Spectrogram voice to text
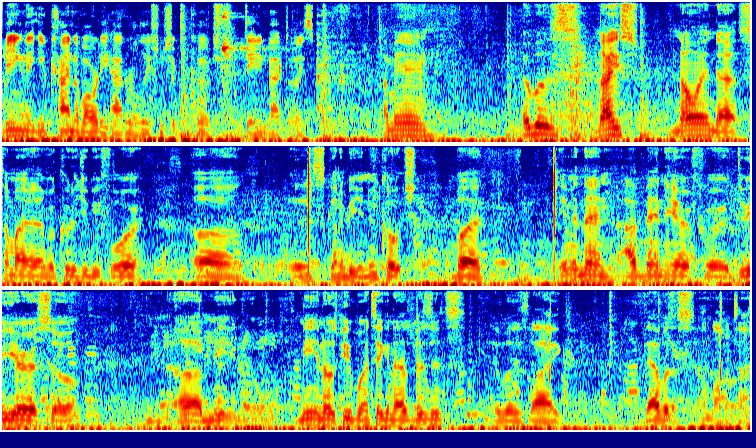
being that you kind of already had a relationship with Coach dating back to high school? I mean, it was nice knowing that somebody that recruited you before uh, is going to be your new coach. But even then, I've been here for three years, so uh, meeting, meeting those people and taking those visits, it was like that was a long time,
